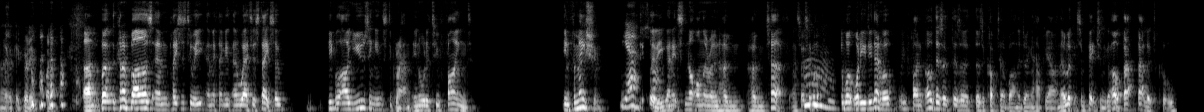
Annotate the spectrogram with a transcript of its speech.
Oh, okay, brilliant. Um, but the kind of bars and places to eat, and if they need, and where to stay. So people are using Instagram in order to find information, Yeah. particularly sure. when it's not on their own home home turf. And so I said, "Well, Mm. so what, what do you do then? Well, we find oh, there's a there's a there's a cocktail bar and they're doing a happy hour, and they'll look at some pictures and go, oh, that that looks cool.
